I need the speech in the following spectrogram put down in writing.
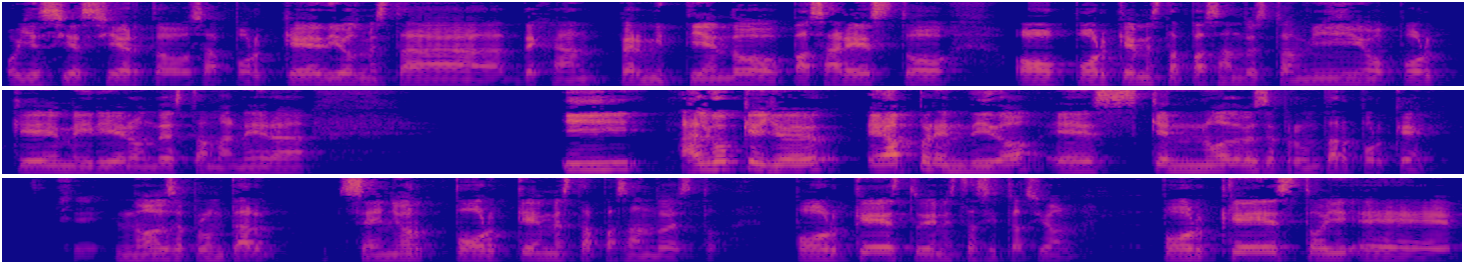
oye, sí es cierto, o sea, ¿por qué Dios me está dejando, permitiendo pasar esto? ¿O por qué me está pasando esto a mí? ¿O por qué me hirieron de esta manera? Y algo que yo he aprendido es que no debes de preguntar por qué. No debes de preguntar, Señor, ¿por qué me está pasando esto? ¿Por qué estoy en esta situación? ¿Por qué estoy eh,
